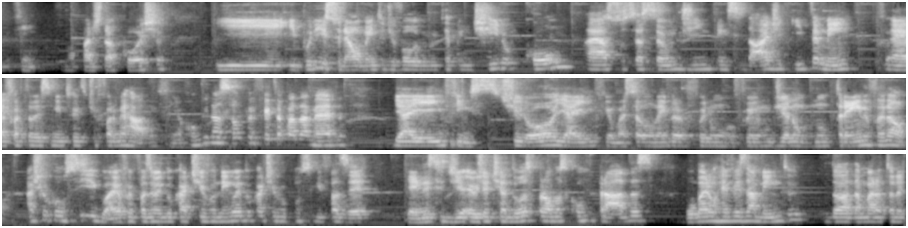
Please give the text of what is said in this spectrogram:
enfim, uma parte da coxa, E, e por isso, né, aumento de volume muito repentino com a associação de intensidade e também é, fortalecimento feito de forma errada. Enfim, a combinação perfeita para dar merda. E aí, enfim, tirou, e aí, enfim, o Marcelo lembra, fui, num, fui um dia num, num treino, falei, não, acho que eu consigo. Aí eu fui fazer um educativo, nem o educativo eu consegui fazer. E aí, nesse dia, eu já tinha duas provas compradas, uma era um revezamento da, da maratona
